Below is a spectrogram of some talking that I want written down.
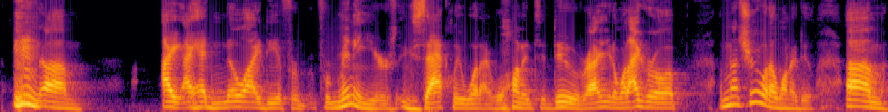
um, I, I had no idea for, for many years exactly what I wanted to do, right? You know, when I grow up, I'm not sure what I want to do. Um,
